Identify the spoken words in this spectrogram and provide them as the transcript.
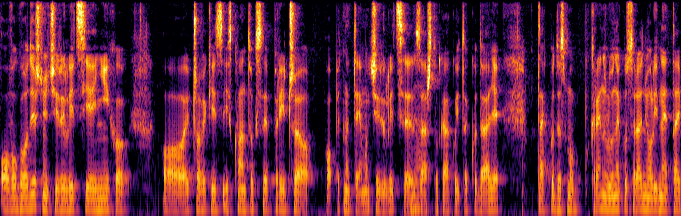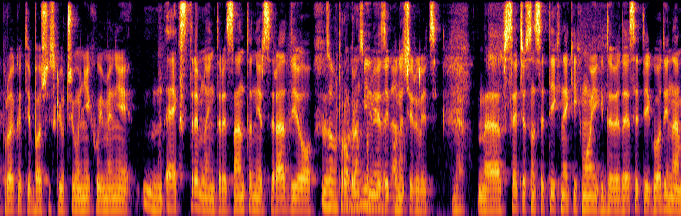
ovogodišnjoj Čirilici je i njihov ovaj, čovek iz, iz Kvantog se pričao opet na temu Čirilice, da. zašto, kako i tako dalje. Tako da smo krenuli u neku saradnju, ali ne, taj projekat je baš isključivo njihov i meni je ekstremno interesantan jer se radi o Zapravo programskom jeziku da. na Čirilici. Da. Setio sam se tih nekih mojih 90. godina,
